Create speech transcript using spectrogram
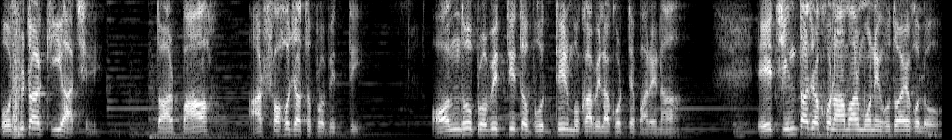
পশুটার কি আছে? তার পা আর সহজাত প্রবৃত্তি। অন্ধ প্রবৃত্তি তো বুদ্ধির মোকাবিলা করতে পারে না। এই চিন্তা যখন আমার মনে উদয় হলো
